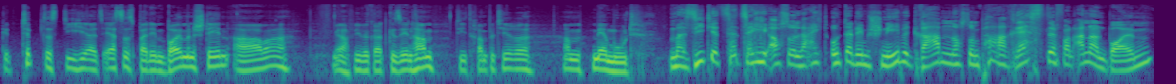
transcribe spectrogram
getippt, dass die hier als erstes bei den Bäumen stehen. Aber ja, wie wir gerade gesehen haben, die Trampeltiere haben mehr Mut. Man sieht jetzt tatsächlich auch so leicht unter dem Schnee begraben noch so ein paar Reste von anderen Bäumen.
